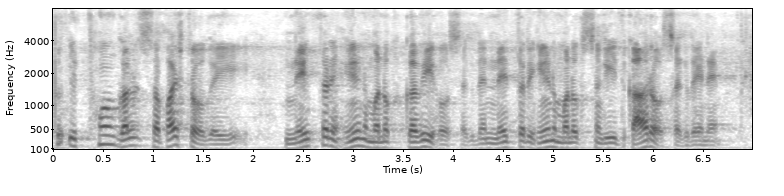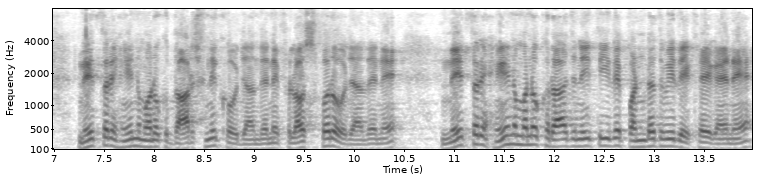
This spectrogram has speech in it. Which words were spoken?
ਤੋ ਇੱਥੋਂ ਗੱਲ ਸਪਸ਼ਟ ਹੋ ਗਈ, ਨੇਤਰਹੀਣ ਮਨੁੱਖ ਕਵੀ ਹੋ ਸਕਦੇ ਨੇ, ਨੇਤਰਹੀਣ ਮਨੁੱਖ ਸੰਗੀਤਕਾਰ ਹੋ ਸਕਦੇ ਨੇ, ਨੇਤਰਹੀਣ ਮਨੁੱਖ ਦਾਰਸ਼ਨਿਕ ਹੋ ਜਾਂਦੇ ਨੇ, ਫਿਲਾਸਫਰ ਹੋ ਜਾਂਦੇ ਨੇ, ਨੇਤਰਹੀਣ ਮਨੁੱਖ ਰਾਜਨੀਤੀ ਦੇ ਪੰਡਤ ਵੀ ਦੇਖੇ ਗਏ ਨੇ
